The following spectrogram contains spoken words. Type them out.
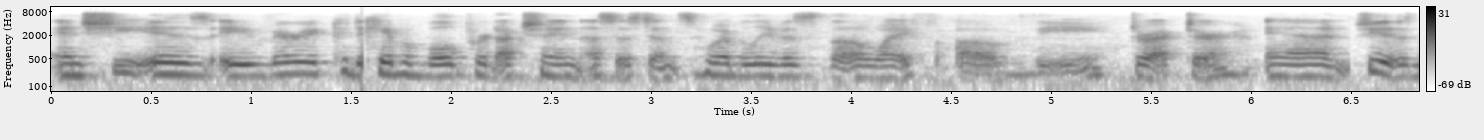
And she is a very capable production assistant who I believe is the wife of the director. And she is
